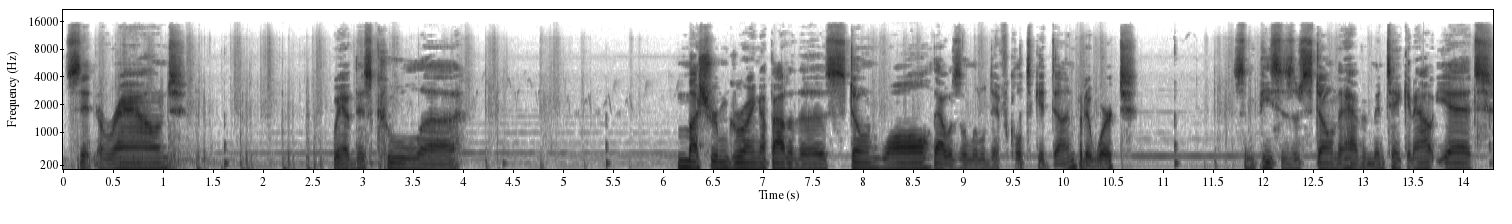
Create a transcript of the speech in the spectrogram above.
sitting around. We have this cool uh, mushroom growing up out of the stone wall. That was a little difficult to get done, but it worked some pieces of stone that haven't been taken out yet.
